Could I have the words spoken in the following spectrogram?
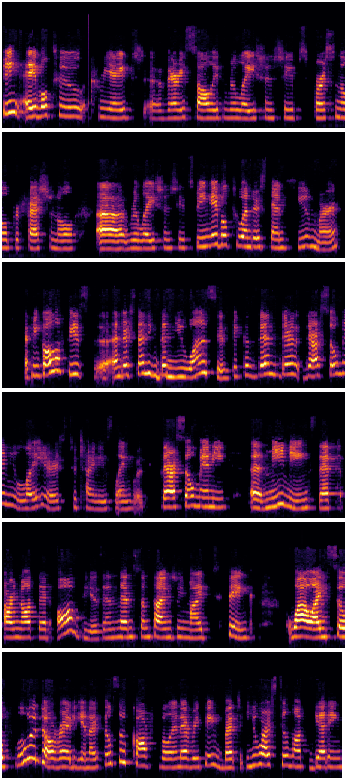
being able to create uh, very solid relationships, personal, professional uh, relationships, being able to understand humor I think all of these uh, understanding the nuances because then there there are so many layers to Chinese language. There are so many uh, meanings that are not that obvious, and then sometimes we might think, "Wow, I'm so fluent already, and I feel so comfortable and everything," but you are still not getting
